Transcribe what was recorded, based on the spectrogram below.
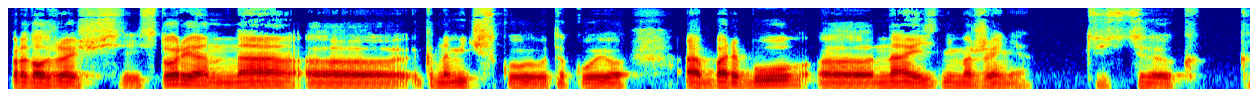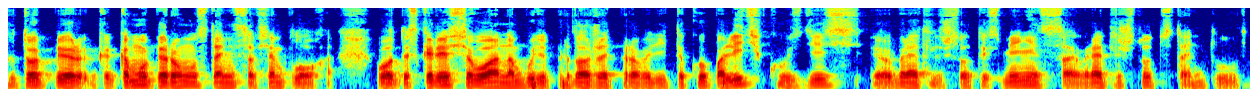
продолжающаяся история на э, экономическую такую э, борьбу э, на изнеможение. То есть э, кто пер, кому первому станет совсем плохо. Вот, и, скорее всего, она будет продолжать проводить такую политику. Здесь э, вряд ли что-то изменится, вряд ли что-то станет лучше.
